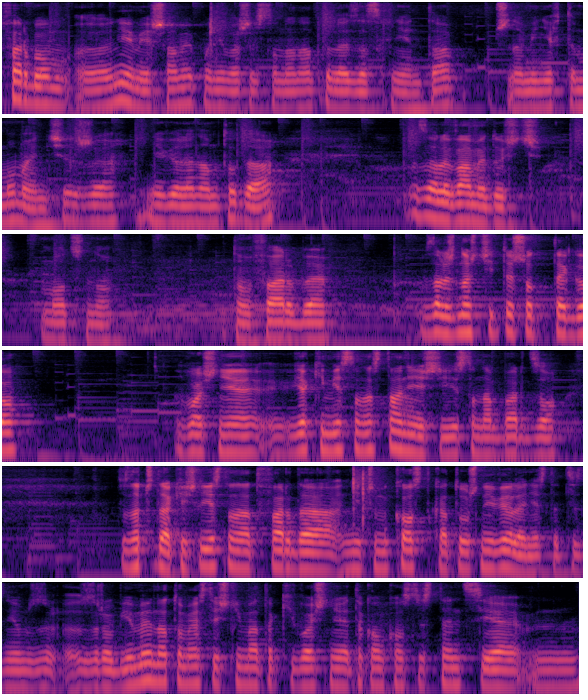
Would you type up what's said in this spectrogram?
Farbą e, nie mieszamy, ponieważ jest ona na tyle zaschnięta, przynajmniej nie w tym momencie, że niewiele nam to da. Zalewamy dość mocno tą farbę. W zależności też od tego, właśnie w jakim jest ona stanie. Jeśli jest ona bardzo. To znaczy tak, jeśli jest ona twarda niczym kostka, to już niewiele niestety z nią zrobimy. Natomiast jeśli ma taki właśnie taką konsystencję mm,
